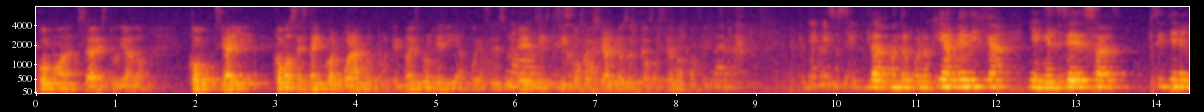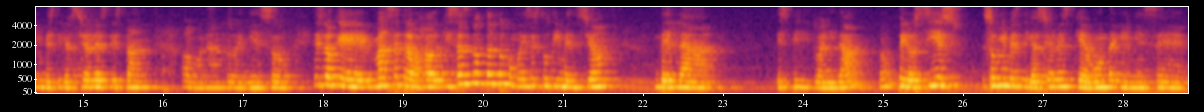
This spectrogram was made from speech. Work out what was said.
¿Cómo se ha estudiado? ¿Cómo, si hay, ¿Cómo se está incorporando? Porque no es brujería, pues, es, No, es psicosocial y psicosocial. ¿no? En eso sí. La antropología médica y en el CESAS sí tienen investigaciones que están abonando en eso. Es lo que más he trabajado, quizás no tanto como dices tu dimensión de la espiritualidad, ¿no? pero sí es, son investigaciones que abundan en ese,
